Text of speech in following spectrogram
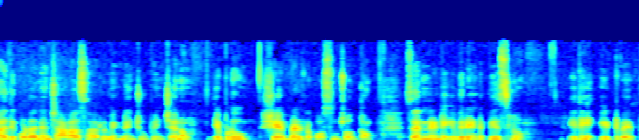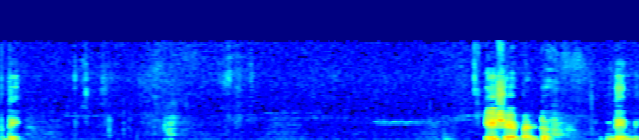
అది కూడా నేను చాలాసార్లు మీకు నేను చూపించాను. ఇప్పుడు షేప్ బెల్ట్ కోసం చూద్దాం. సరేనండి? ఇవి రెండు పీసులు. ఇది ఇటువైపుది. ఈ షేప్ బెల్ట్ దీనివి.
